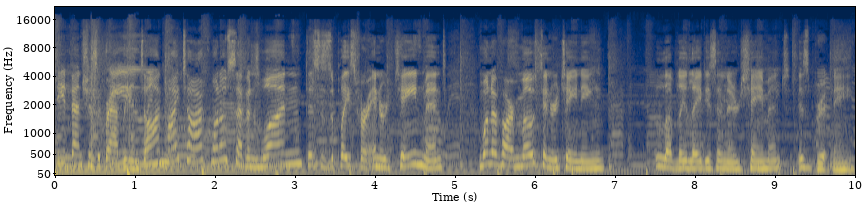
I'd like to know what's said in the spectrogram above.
The Adventures of Bradley and Dawn, My Talk 1071. This is a place for entertainment. One of our most entertaining, lovely ladies in entertainment is Britney.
